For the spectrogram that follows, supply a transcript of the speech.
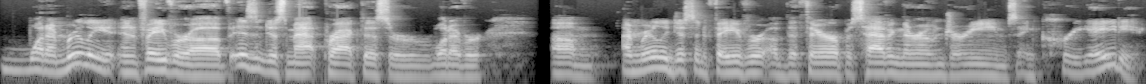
what I'm really in favor of isn't just mat practice or whatever. Um, I'm really just in favor of the therapists having their own dreams and creating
